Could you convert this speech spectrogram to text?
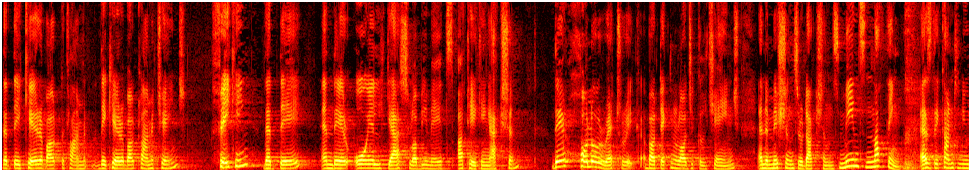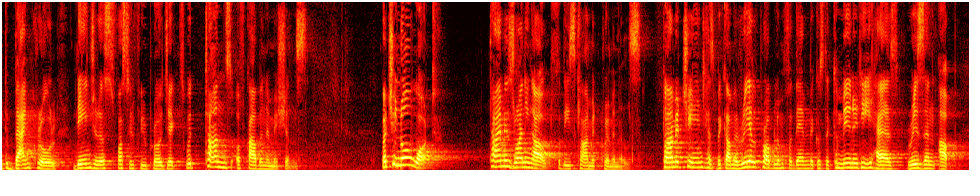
that they care about, the climate, they care about climate change, faking that they and their oil gas lobby mates are taking action. Their hollow rhetoric about technological change and emissions reductions means nothing as they continue to bankroll dangerous fossil fuel projects with tons of carbon emissions. But you know what? Time is running out for these climate criminals. Climate change has become a real problem for them because the community has risen up,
